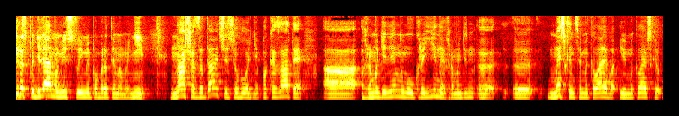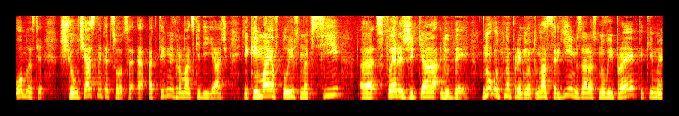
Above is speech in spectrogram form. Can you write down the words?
і розподіляємо між своїми побратимами. Ні. Наша задача сьогодні показати а, громадянину України, громадян, е, е, мешканцям Миколаєва і Миколаївської області, що учасник АЦО це активний громадський діяч, який має вплив на всі е, сфери життя людей. Ну, от, наприклад, у нас з Сергієм зараз новий проект, який ми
